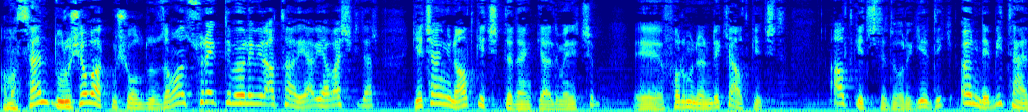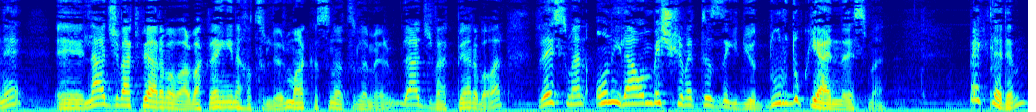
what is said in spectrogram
Ama sen duruşa bakmış olduğun zaman sürekli böyle bir atar ya yavaş gider. Geçen gün alt geçitte denk geldim Elif'ciğim. E, forumun önündeki alt geçit. Alt geçite doğru girdik. Önde bir tane e, lacivert bir araba var. Bak rengini hatırlıyorum markasını hatırlamıyorum. Lacivert bir araba var. Resmen 10 ila 15 km hızla gidiyor. Durduk yani resmen. Bekledim.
